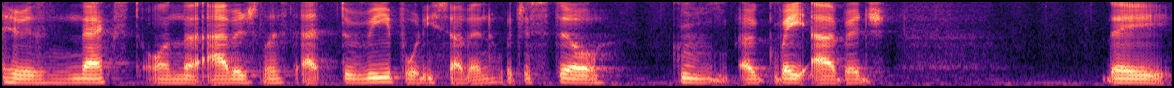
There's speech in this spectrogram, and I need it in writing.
who is next on the average list at 347, which is still a great average. They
